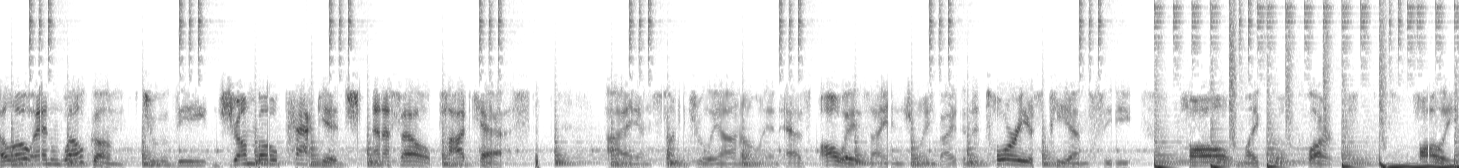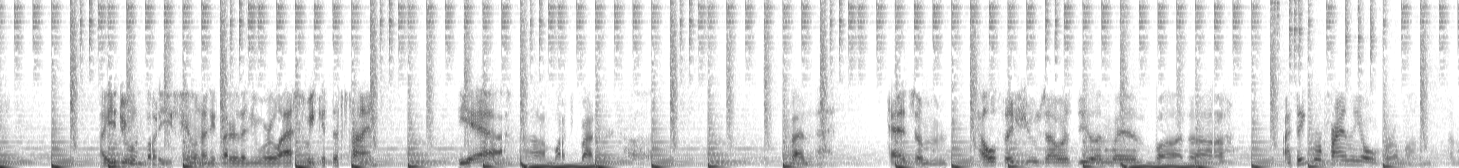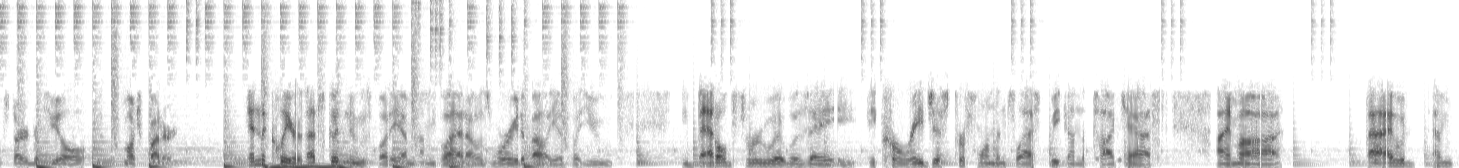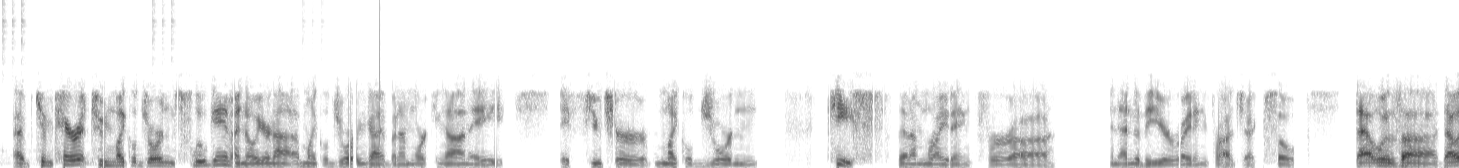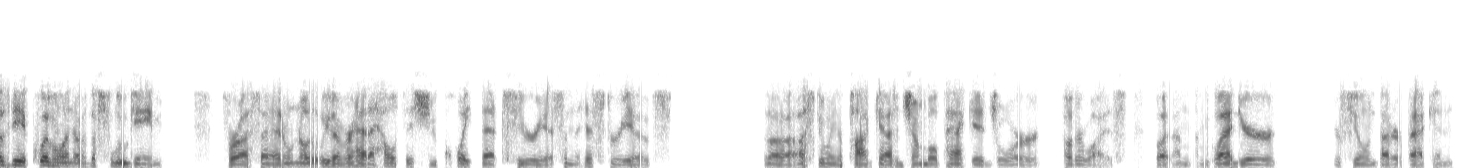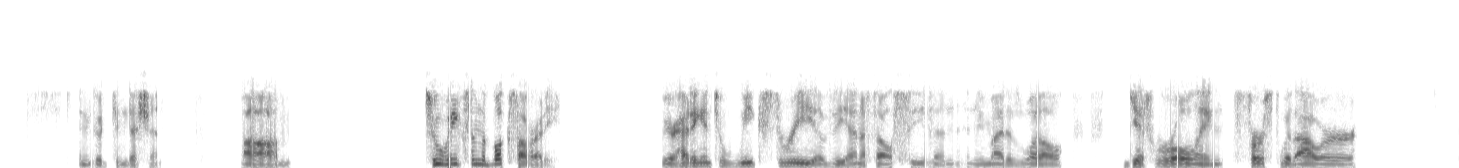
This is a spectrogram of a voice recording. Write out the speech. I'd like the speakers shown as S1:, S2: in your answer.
S1: Hello and welcome to the Jumbo Package NFL podcast. I am Sonny Giuliano, and as always, I am joined by the notorious PMC, Paul Michael Clark. Paulie, how you doing, buddy? You feeling any better than you were last week at this time?
S2: Yeah, uh, much better. Uh, been had some health issues I was dealing with, but uh, I think we're finally over them. I'm, starting to feel much better.
S1: In the clear. That's good news, buddy. I'm I'm glad. I was worried about you, but you you battled through. It was a a courageous performance last week on the podcast. I'm uh I would I'm, I would compare it to Michael Jordan's flu game. I know you're not a Michael Jordan guy, but I'm working on a a future Michael Jordan piece that I'm writing for uh, an end of the year writing project. So that was uh, that was the equivalent of the flu game for us. I don't know that we've ever had a health issue quite that serious in the history of uh, us doing a podcast jumbo package or otherwise. But I'm I'm glad you're you're feeling better back in in good condition. Um, two weeks in the books already. We are heading into week three of the NFL season, and we might as well get rolling first with our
